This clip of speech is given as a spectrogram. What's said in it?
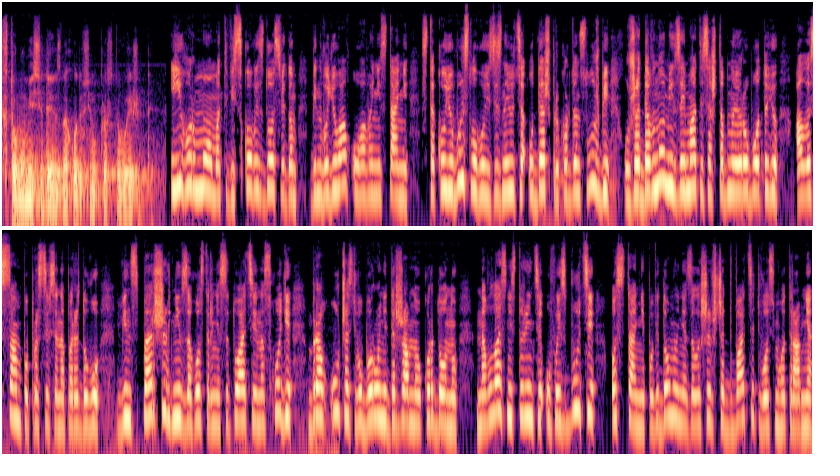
в тому місці, де він знаходився, йому просто вижити. Ігор Момот, військовий з досвідом. Він воював у Афганістані. З такою вислугою, зізнаються у Держприкордонслужбі, уже давно міг займатися штабною роботою, але сам попросився на передову. Він з перших днів загострення ситуації на Сході брав участь в обороні державного кордону. На власній сторінці у Фейсбуці останнє повідомлення залишив ще 28 травня.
